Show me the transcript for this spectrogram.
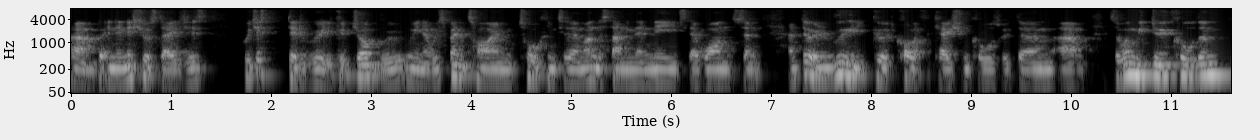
Um, but in initial stages, we just did a really good job. We, you know, we spent time talking to them, understanding their needs, their wants, and and doing really good qualification calls with them. Um, so when we do call them,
